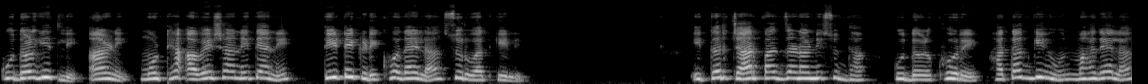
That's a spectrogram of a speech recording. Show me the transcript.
कुदळ घेतली आणि मोठ्या आवेशाने त्याने ती टेकडी खोदायला सुरुवात केली. इतर चार पाच जणांनी सुद्धा कुदळ खोरे हातात घेऊन महाद्याला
